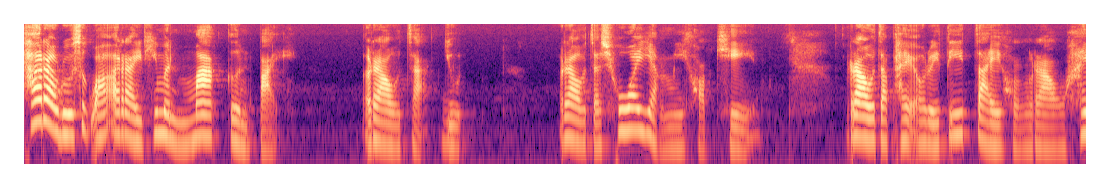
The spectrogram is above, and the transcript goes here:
ถ้าเรารู้สึกว่าอะไรที่มันมากเกินไป เราจะหยุด เราจะช่วยอย่างมีขอบเขต เราจะ priority ใจของเราให้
